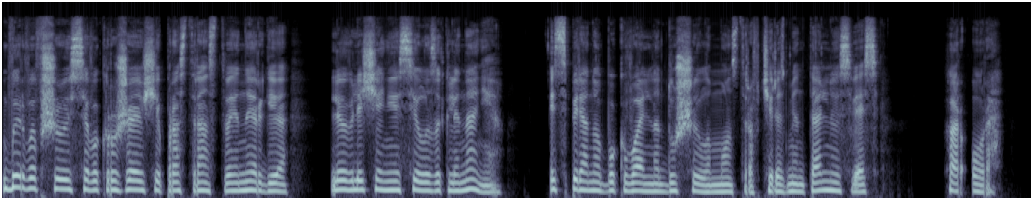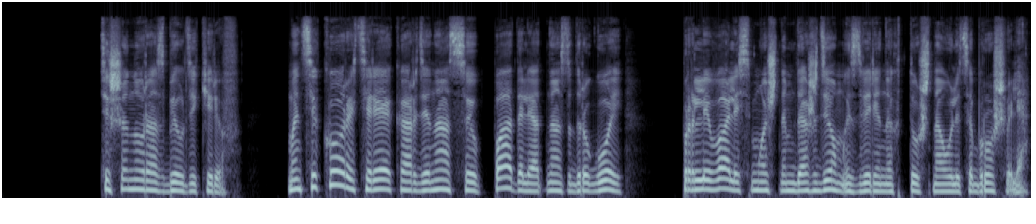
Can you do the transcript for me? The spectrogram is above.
вырвавшуюся в окружающее пространство энергию для увеличения силы заклинания, и теперь оно буквально душило монстров через ментальную связь Хар-Ора. Тишину разбил Дикирев. Мантикоры, теряя координацию, падали одна за другой, проливались мощным дождем из звериных туш на улице Брошвеля.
